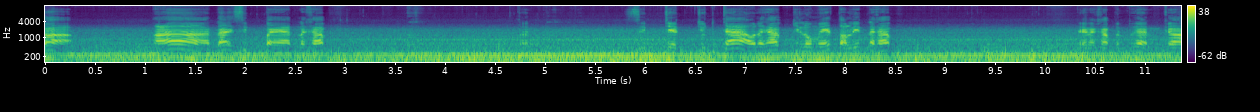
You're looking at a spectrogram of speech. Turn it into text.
ก็อ่าได้ 18 นะครับ 17.9 นะครับ กิโลเมตรต่อลิตรนะครับเนี่ยนะครับเพื่อนๆก็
